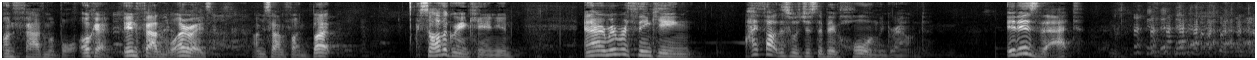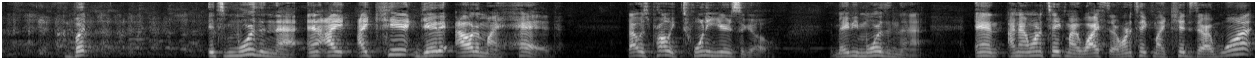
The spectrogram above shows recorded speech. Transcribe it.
unfathomable. Okay, unfathomable. Anyways, I'm just having fun. But I saw the Grand Canyon, and I remember thinking, I thought this was just a big hole in the ground. It is that. but it's more than that. And I, I can't get it out of my head. That was probably 20 years ago, maybe more than that. And, and I want to take my wife there. I want to take my kids there. I want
